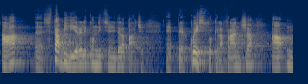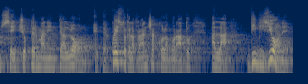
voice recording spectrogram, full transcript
a eh, stabilire le condizioni della pace. È per questo che la Francia ha un seggio permanente all'ONU, è per questo che la Francia ha collaborato alla divisione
